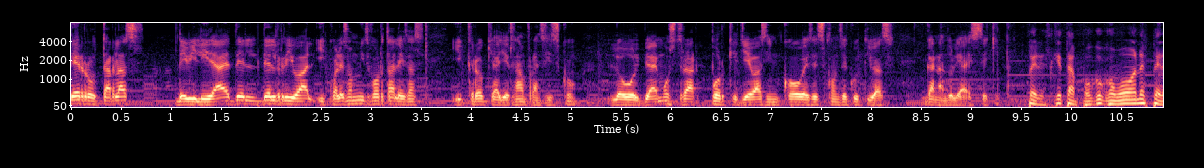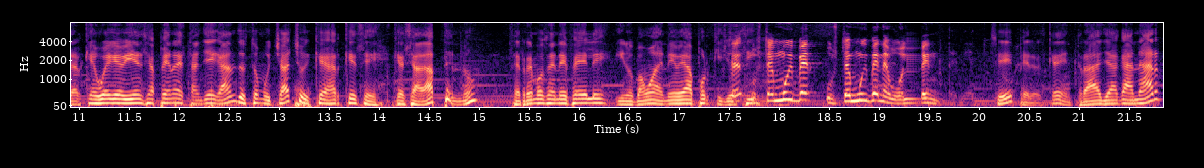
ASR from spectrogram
derrotar las debilidades del, del, rival y cuáles son mis fortalezas. Y creo que ayer San Francisco lo volvió a demostrar porque lleva cinco veces consecutivas ganándole a este equipo. Pero es que tampoco, ¿cómo van a esperar que juegue bien si apenas están llegando estos muchachos? Hay que dejar que se, que se adapten, ¿no? Cerremos NFL y nos vamos a NBA porque yo usted, sí. Usted, muy ben, usted muy benevolente. Sí, pero es que de entrada ya ganar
